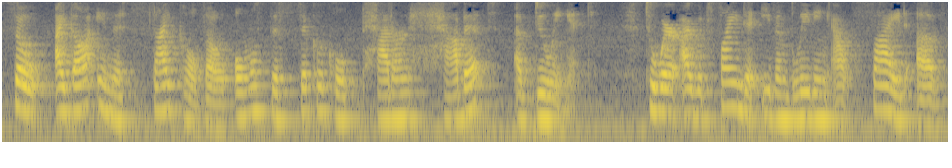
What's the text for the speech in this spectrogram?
So I got in this cycle, though, almost this cyclical pattern habit of doing it to where I would find it even bleeding outside of,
